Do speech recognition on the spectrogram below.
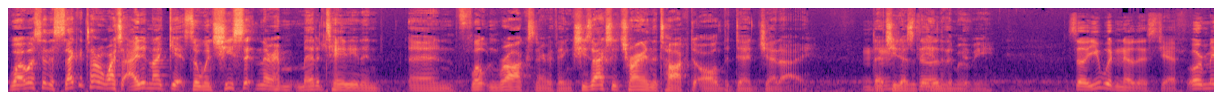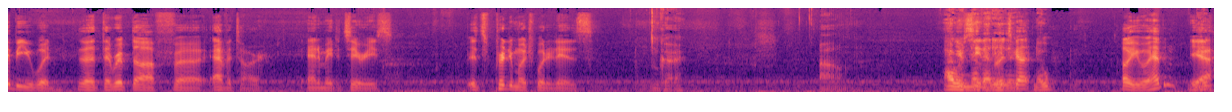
Well, I would say the second time I watched it, I did not get. So when she's sitting there meditating and and floating rocks and everything, she's actually trying to talk to all the dead Jedi that she mm-hmm. does at the So end of the movie. So you wouldn't know this, Jeff, or maybe you would. That they ripped off uh, Avatar animated series. It's pretty much what it is. Okay. I wouldn't know that it, right, either. Scott? Nope. Oh, you haven't? Yeah.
